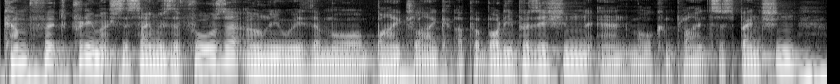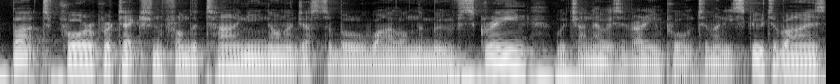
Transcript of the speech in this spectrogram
Comfort, pretty much the same as the Forza, only with a more bike-like upper body position and more compliant suspension, but poorer protection from the tiny non-adjustable while on the move screen, which I know is very important to many scooter buyers,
